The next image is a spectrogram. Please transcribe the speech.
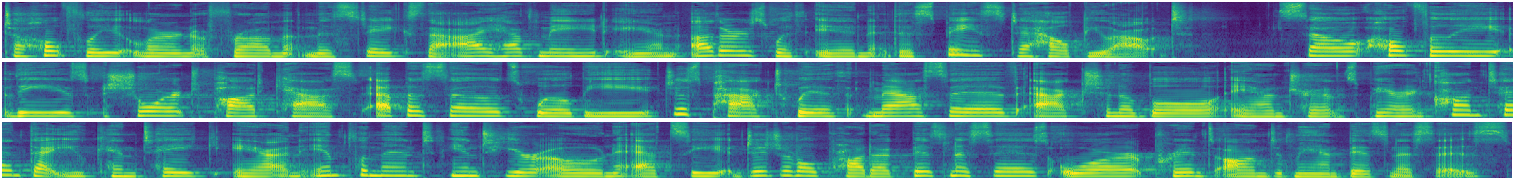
to hopefully learn from mistakes that I have made and others within the space to help you out. So, hopefully, these short podcast episodes will be just packed with massive, actionable, and transparent content that you can take and implement into your own Etsy digital product businesses or print on demand businesses.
